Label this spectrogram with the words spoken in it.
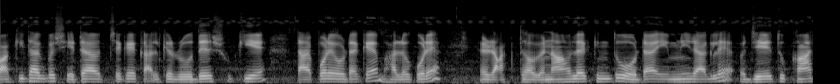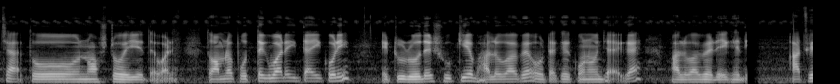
বাকি থাকবে সেটা হচ্ছে কি কালকে রোদে শুকিয়ে তারপরে ওটাকে ভালো করে রাখতে হবে। না হলে কিন্তু ওটা এমনি রাখলে যেহেতু কাঁচা তো নষ্ট হয়ে যেতে পারে। তো আমরা প্রত্যেকবারেই তাই করি, একটু রোদে শুকিয়ে ভালোভাবে ওটাকে কোনো জায়গায় ভালোভাবে রেখে দিই। আজকে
